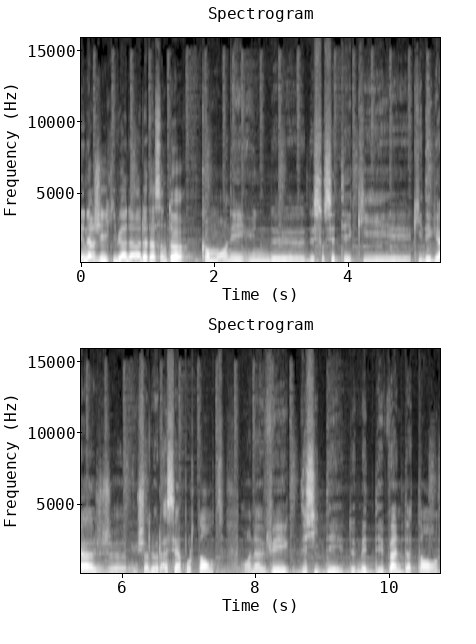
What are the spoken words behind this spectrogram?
énergie qui vient d'un data center. Comme on est une des sociétés qui, qui dégage une chaleur assez importante, on avait décidé de mettre des vannes d'attente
